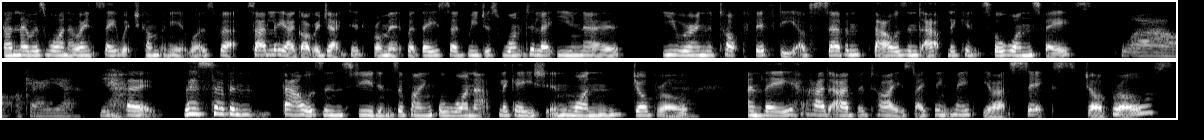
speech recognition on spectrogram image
And there was one, I won't say which company it was, but sadly I got rejected from it. But they said, We just want to let you know you were in the top 50 of 7,000 applicants for one space. Wow. Okay. Yeah. Yeah. So there's 7,000 students applying for one application, one job role. Yeah. And they had advertised, I think, maybe about six job roles.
